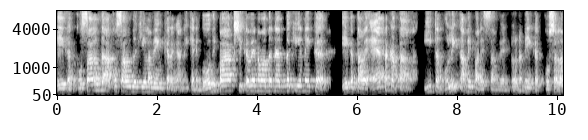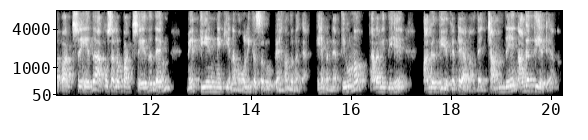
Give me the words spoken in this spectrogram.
ඒක කුසල්ද අකුසල්ද කියලා වෙන් කරගන්න. ඒ කියන්නේ බෝධිපාක්ෂික වෙනවද නැද්ද කියන එක ඒක තව ඈත කතාවක්. ඊට මුලින් අපි පරිස්සම් වෙන්න ඕන මේක කුසල පක්ෂයේද අකුසල පක්ෂයේද දැන් මේ තියෙන්නේ කියන මৌলিক ස්වરૂපය හඳුනගන්න. එහෙම නැති වුණොත් අර විදිහේ අගතියකට යනවා. දැන් ඡන්දයෙන් අගතියට යනවා.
